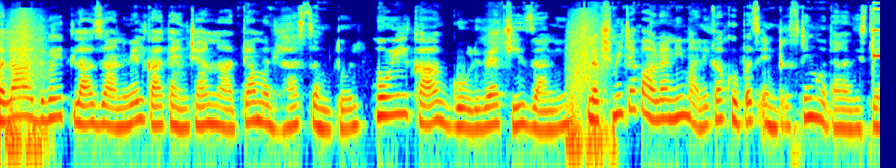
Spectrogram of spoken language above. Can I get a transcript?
कला अद्वैतला जाणवेल का? त्यांच्या नात्यामधला समतोल होईल का? गोडव्याची जाणीव. लक्ष्मीच्या पावलांनी मालिका खूपच इंटरेस्टिंग होताना दिसते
